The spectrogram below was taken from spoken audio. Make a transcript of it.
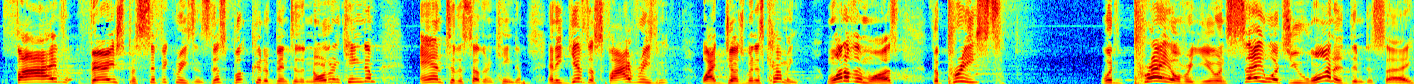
five very specific reasons? This book could have been to the northern kingdom and to the southern kingdom. And He gives us five reasons why judgment is coming. One of them was the priest would pray over you and say what you wanted them to say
